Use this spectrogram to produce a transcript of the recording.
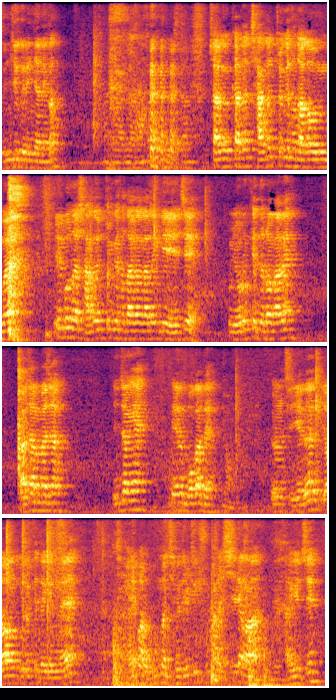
은지 그랬냐 내가? 자극하는 작은 쪽에서 다가오는 거야. 1보다 작은 쪽에서 다가가는 게 얘지. 그럼 요렇게 들어가네. 맞아 안 맞아? 인정해? 얘는 뭐가 돼? 그렇지. 얘는 0 이렇게 되겠네. 제발 5분만 집에서 일찍 출발해 실령아. 알겠지?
